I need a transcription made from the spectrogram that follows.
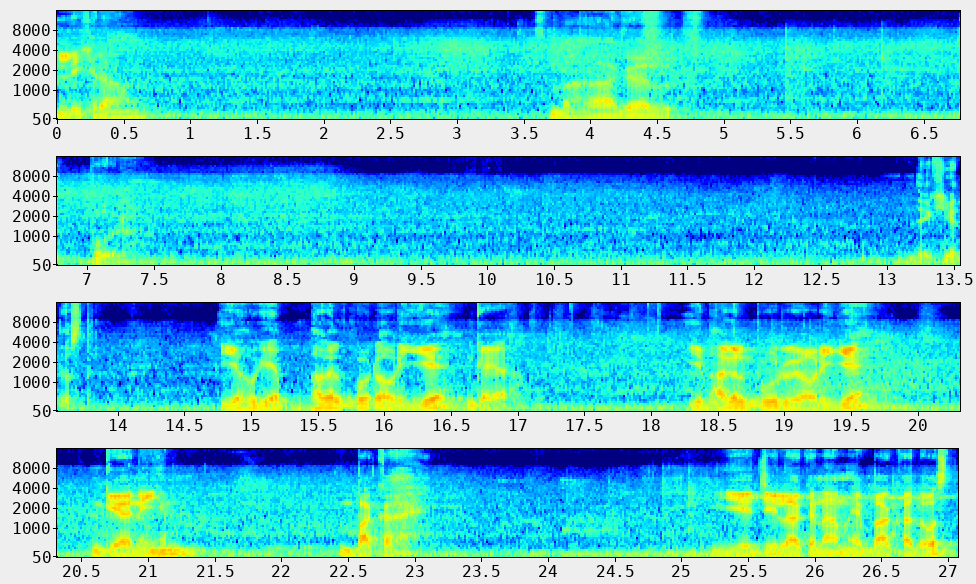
लिख रहा हूँ। भागलपुर। देखिए दोस्त ये हो गया भागलपुर और ये गया। ये भागलपुर और ये गया नहीं, हम बाका है। ये ज़िला का नाम है बाका दोस्त।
